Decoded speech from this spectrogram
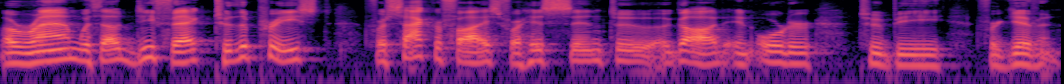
a ram without defect to the priest for sacrifice for his sin to God in order to be forgiven.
